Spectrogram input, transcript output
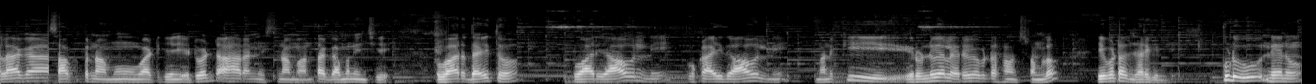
ఎలాగా సాకుతున్నాము వాటికి ఎటువంటి ఆహారాన్ని ఇస్తున్నాము అంతా గమనించి వారి దయతో వారి ఆవుల్ని ఒక ఐదు ఆవుల్ని మనకి రెండు వేల ఇరవై ఒకటో సంవత్సరంలో ఇవ్వటం జరిగింది. ఇప్పుడు నేను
